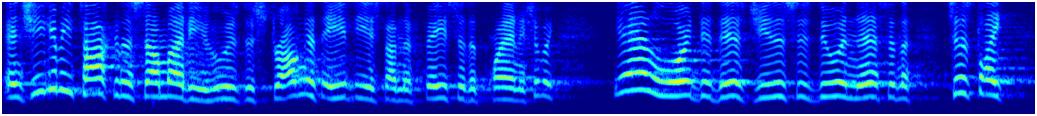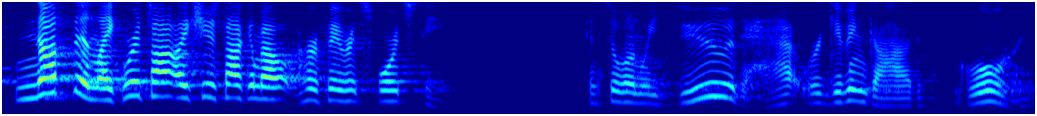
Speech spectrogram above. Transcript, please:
and she could be talking to somebody who is the strongest atheist on the face of the planet. She'll be like, Yeah, the Lord did this, Jesus is doing this, and the, just like nothing. Like we're talking, like she was talking about her favorite sports team. And so when we do that, we're giving God glory.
